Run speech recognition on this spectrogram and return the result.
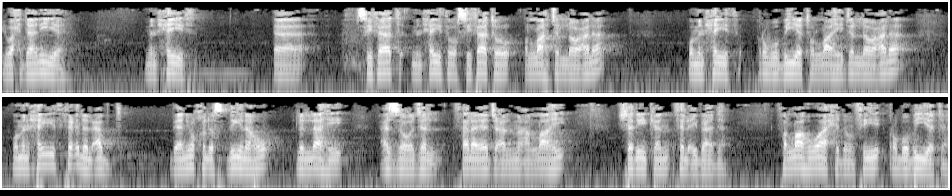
الوحدانية من حيث صفات من حيث صفات الله جل وعلا ومن حيث ربوبية الله جل وعلا ومن حيث فعل العبد بأن يخلص دينه لله عز وجل فلا يجعل مع الله شريكا في العبادة. فالله واحد في ربوبيته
